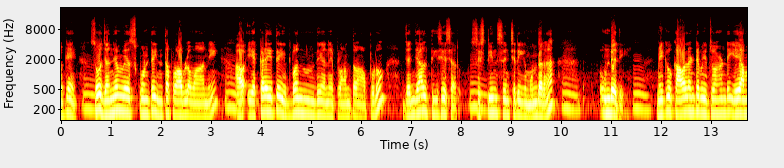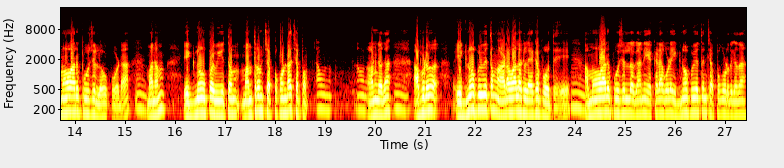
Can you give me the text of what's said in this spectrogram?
ఓకే? సో జంజం వేసుకుంటే ఇంత ప్రాబ్లమా అని ఎక్కడైతే ఇబ్బంది ఉంది అనే ప్రాంతం అప్పుడు జంజాలు తీసేశారు. సిక్స్టీన్త్ సెంచరీకి ముందర. ఉండేది. మీకు కావాలంటే మీరు చూడండి ఏ అమ్మవారి పూజలో కూడా మనం యజ్ఞోపవీతం మంత్రం చెప్పకుండా చెప్పం. అవును. అవును. కదా? అప్పుడు యజ్ఞోపవీతం ఆడవాళ్ళకి లేకపోతే అమ్మవారి పూజల్లో కానీ ఎక్కడా కూడా యజ్ఞోపవీతం చెప్పకూడదు కదా?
